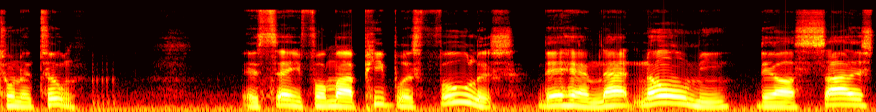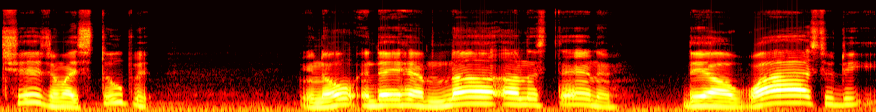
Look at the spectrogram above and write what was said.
22. It say, For my people is foolish. They have not known me, they are silent children, right? Stupid. You know, and they have none understanding. They are wise to do,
